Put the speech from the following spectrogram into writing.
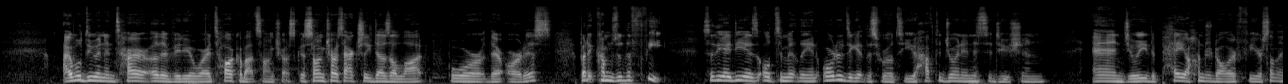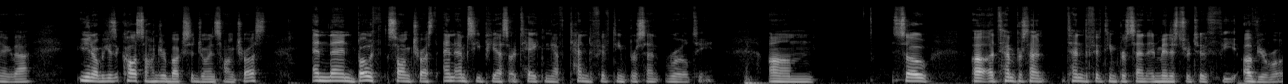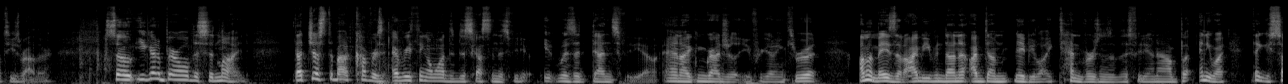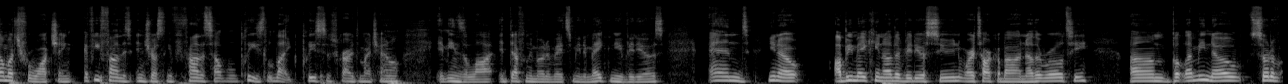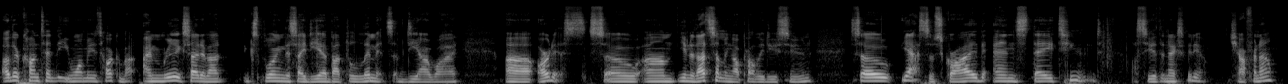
I will do an entire other video where I talk about Songtrust because Songtrust actually does a lot for their artists, but it comes with a fee. So the idea is ultimately, in order to get this royalty, you have to join an institution, and you'll either pay a hundred dollar fee or something like that, you know, because it costs a hundred bucks to join Songtrust, and then both Songtrust and MCPS are taking a ten to fifteen percent royalty. Um, so uh, a ten percent, ten to fifteen percent administrative fee of your royalties, rather. So you got to bear all this in mind. That just about covers everything I wanted to discuss in this video. It was a dense video, and I congratulate you for getting through it. I'm amazed that I've even done it. I've done maybe like 10 versions of this video now. But anyway, thank you so much for watching. If you found this interesting, if you found this helpful, please like, please subscribe to my channel. It means a lot. It definitely motivates me to make new videos. And, you know, I'll be making another video soon where I talk about another royalty. Um, but let me know sort of other content that you want me to talk about. I'm really excited about exploring this idea about the limits of DIY uh, artists. So, um, you know, that's something I'll probably do soon. So, yeah, subscribe and stay tuned. I'll see you at the next video. Ciao for now.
